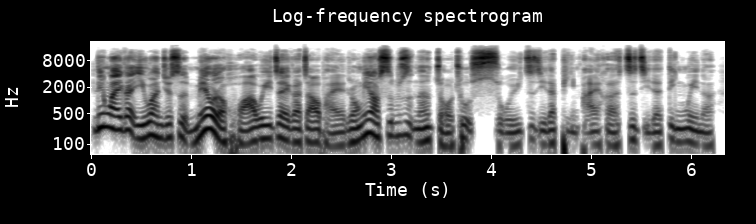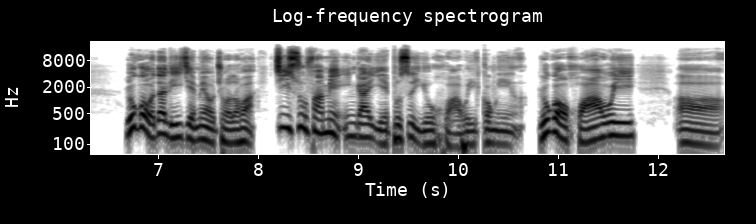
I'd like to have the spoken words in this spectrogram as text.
另外一个疑问就是，没有了华为这个招牌，荣耀是不是能走出属于自己的品牌和自己的定位呢？如果我的理解没有错的话，技术方面应该也不是由华为供应了。如果华为啊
